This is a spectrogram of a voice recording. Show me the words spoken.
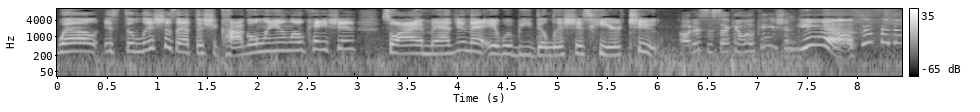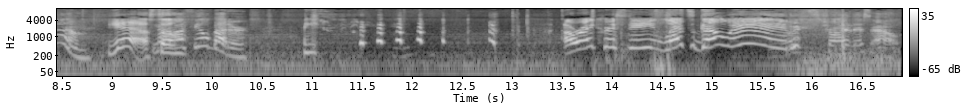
Well, it's delicious at the Chicagoland location, so I imagine that it would be delicious here too. Oh, this is the second location. Yeah. Oh, good for them. Yeah. So now I feel better. All right, Christine, let's go in. Let's try this out.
